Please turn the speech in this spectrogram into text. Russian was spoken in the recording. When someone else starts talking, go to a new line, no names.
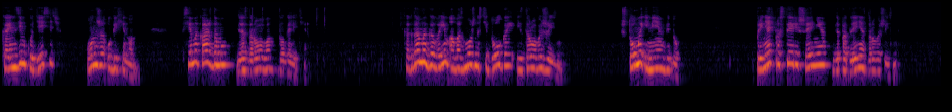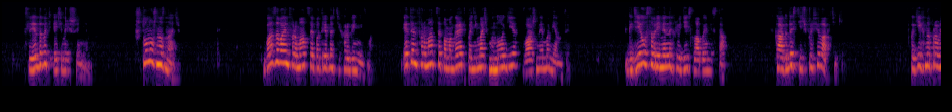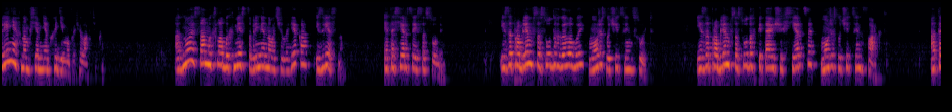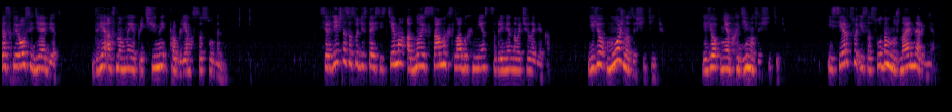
Коэнзим Q10, он же убихинон. Всем и каждому для здорового долголетия. Когда мы говорим о возможности долгой и здоровой жизни, что мы имеем в виду? Принять простые решения для продления здоровой жизни. Следовать этим решениям. Что нужно знать? Базовая информация о потребностях организма. Эта информация помогает понимать многие важные моменты. Где у современных людей слабые места? Как достичь профилактики? В каких направлениях нам всем необходима профилактика? Одно из самых слабых мест современного человека известно. Это сердце и сосуды. Из-за проблем в сосудах головы может случиться инсульт. Из-за проблем в сосудах, питающих сердце, может случиться инфаркт. Атеросклероз и диабет – две основные причины проблем с сосудами. Сердечно-сосудистая система – одно из самых слабых мест современного человека. Ее можно защитить, ее необходимо защитить. И сердцу, и сосудам нужна энергия.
